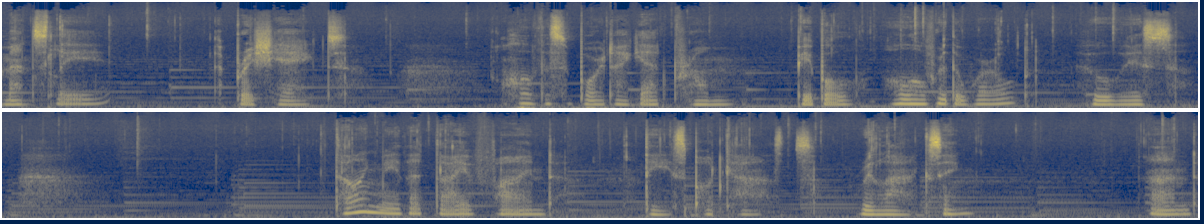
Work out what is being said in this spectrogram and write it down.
immensely appreciate all the support I get from people all over the world who is telling me that I find these podcasts relaxing and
